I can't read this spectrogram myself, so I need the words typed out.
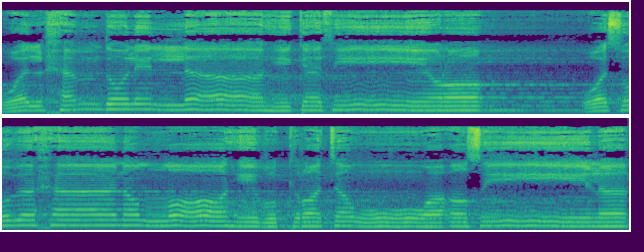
والحمد لله كثيرا. وسبحان الله بكرة وأصيلا.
